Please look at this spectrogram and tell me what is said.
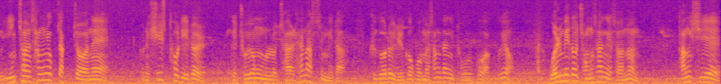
그 인천 상륙 작전의 그런 히스토리를 조형물로 잘 해놨습니다. 그거를 읽어보면 상당히 좋을 것 같고요. 월미도 정상에서는 당시에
